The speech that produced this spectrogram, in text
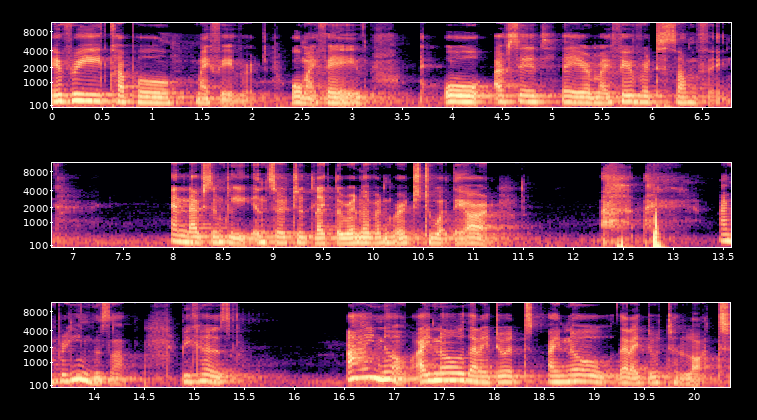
every couple my favorite or my fave, or I've said they are my favorite something. And I've simply inserted like the relevant word to what they are. I'm bringing this up because I know, I know that I do it, I know that I do it a lot.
